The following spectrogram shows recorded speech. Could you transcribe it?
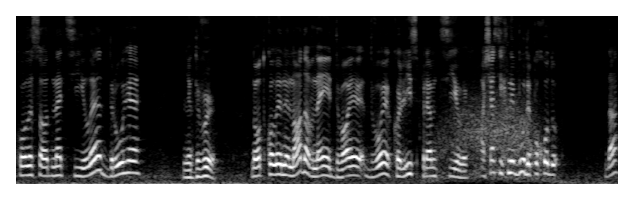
Колесо одне ціле, друге. Ні, диви. Ну от коли не надо, в неї двоє, двоє коліс прям цілих. А зараз їх не буде, походу. Да?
